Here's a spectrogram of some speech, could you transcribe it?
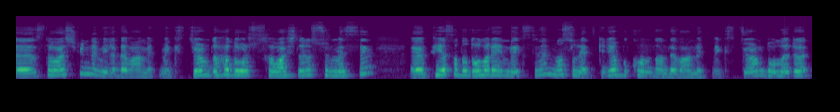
Ee, savaş gündemiyle devam etmek istiyorum. Daha doğrusu savaşların sürmesi e, piyasada dolar endeksini nasıl etkiliyor? Bu konudan devam etmek istiyorum. Doları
